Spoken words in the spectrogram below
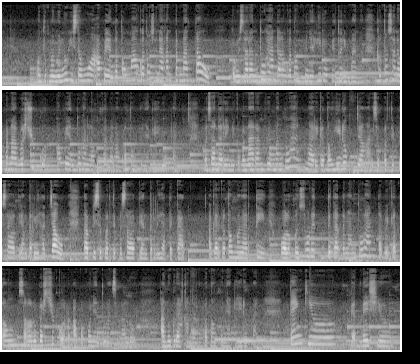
untuk memenuhi semua apa yang ketong mau, ketong sudah akan pernah tahu kebesaran Tuhan dalam ketong punya hidup itu di mana. Ketong sudah pernah bersyukur apa yang Tuhan lakukan dalam ketong punya kehidupan. Pesan dari ini kebenaran firman Tuhan, mari ketong hidup. Jangan seperti pesawat yang terlihat jauh, tapi seperti pesawat yang terlihat dekat. Agar ketong mengerti walaupun sulit dekat dengan Tuhan tapi ketong selalu bersyukur apa pun yang Tuhan selalu anugerahkan dalam ketong punya kehidupan. Thank you. God bless you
